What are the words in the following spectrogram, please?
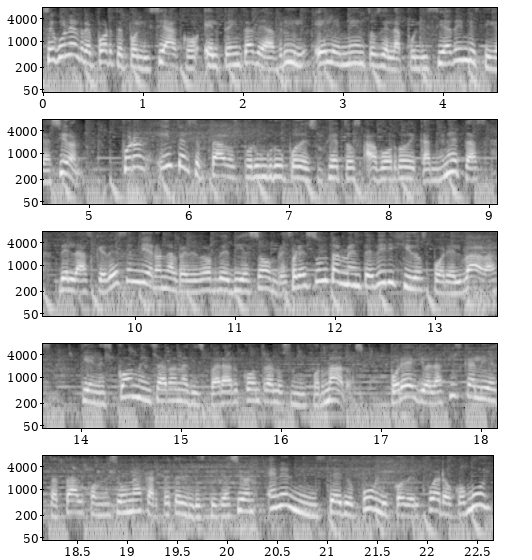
Según el reporte policiaco, el 30 de abril, elementos de la Policía de Investigación fueron interceptados por un grupo de sujetos a bordo de camionetas, de las que descendieron alrededor de 10 hombres, presuntamente dirigidos por el Babas, quienes comenzaron a disparar contra los uniformados. Por ello, la Fiscalía Estatal comenzó una carpeta de investigación en el Ministerio Público del Fuero Común,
